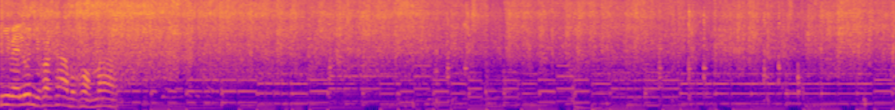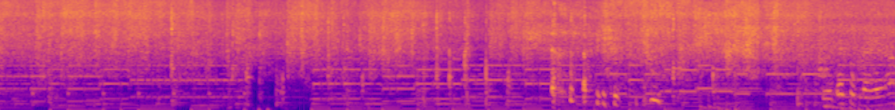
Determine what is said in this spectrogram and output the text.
มีวัยรุ่นอยู่ข้างๆบอกหอมมากเดี๋ยวใกล้สุกแล้ว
